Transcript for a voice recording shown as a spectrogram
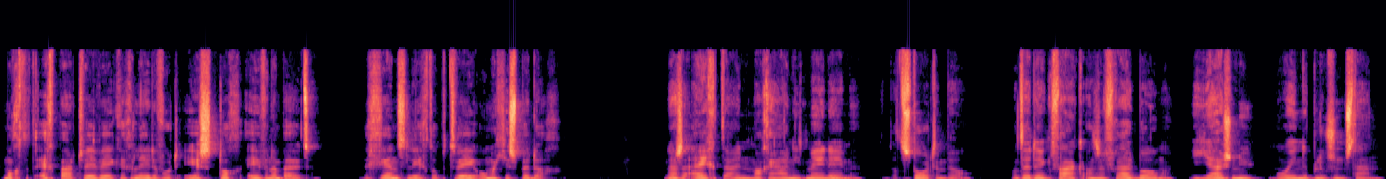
mocht het echtpaar twee weken geleden voor het eerst toch even naar buiten. De grens ligt op twee ommetjes per dag. Naar zijn eigen tuin mag hij haar niet meenemen. En dat stoort hem wel, want hij denkt vaak aan zijn fruitbomen, die juist nu mooi in de bloesem staan.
